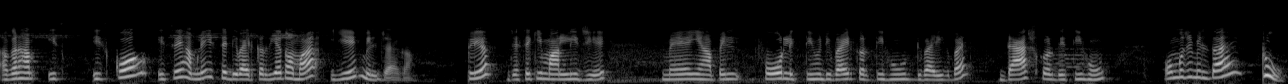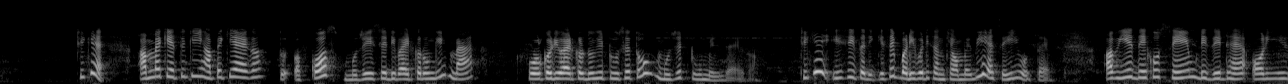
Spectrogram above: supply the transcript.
अगर हम इस, इसको, इसे हमने इससे डिवाइड कर दिया तो हमारा ये मिल जाएगा। क्लियर जैसे कि मान लीजिए, मैं यहाँ पे फोर लिखती हूँ डिवाइड करती हूँ डिवाइड बाय डैश कर देती हूँ। और मुझे मिलता है टू ठीक है? अब मैं कहती हूँ कि यहाँ पे क्या आएगा? तो ऑफकोर्स मुझे इसे डिवाइड करूँगी। मैं फोर को डिवाइड कर दूँगी टू से तो मुझे टू मिल जाएगा। ठीक है? इसी तरीके से बड़ी बड़ी संख्याओं में भी ऐसे ही होता है। अब ये देखो सेम डिजिट है और ये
